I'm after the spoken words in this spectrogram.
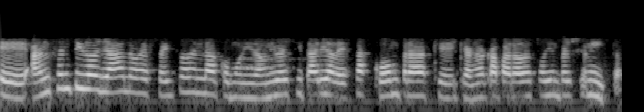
eh, ¿han sentido ya los efectos en la comunidad universitaria de estas compras que, que han acaparado estos inversionistas?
